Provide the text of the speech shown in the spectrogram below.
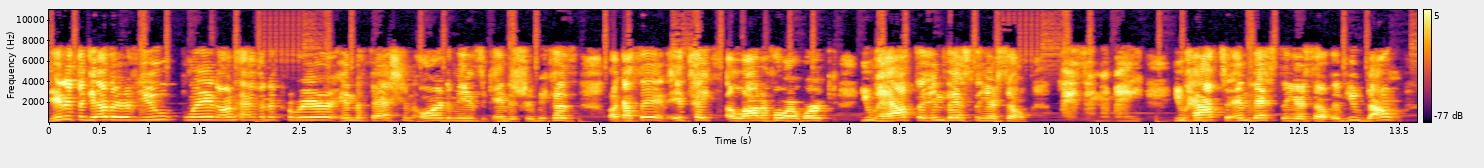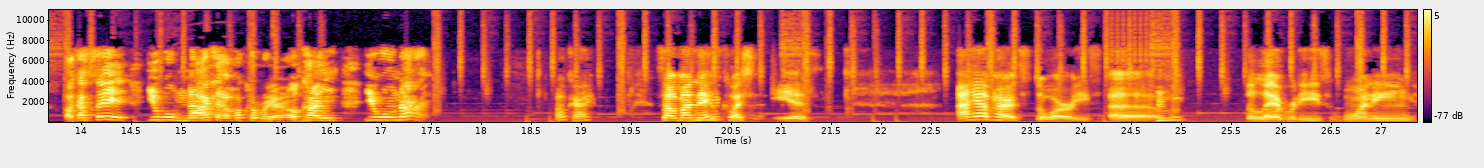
get it together if you plan on having a career in the fashion or the music industry because like i said it takes a lot of hard work you have to invest in yourself listen to me you have to invest in yourself if you don't like I said, you will not have a career, okay? You will not. Okay. So my mm-hmm. next question is I have heard stories of mm-hmm. celebrities wanting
